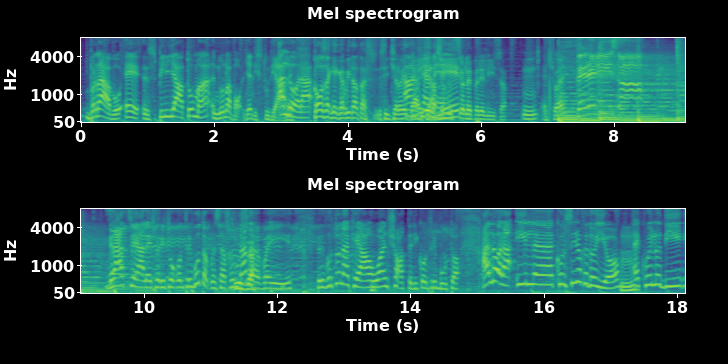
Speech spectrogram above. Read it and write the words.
bravo, è eh, spigliato ma non ha voglia di studiare Allora- Cosa che è capitata sinceramente Anche anche, a la me. me soluzione per Elisa. Mm, E cioè? Grazie Ale per il tuo contributo a questa puntata. Poi, per fortuna che ha un one shot di contributo. Allora, il consiglio che do io Mm. è quello di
